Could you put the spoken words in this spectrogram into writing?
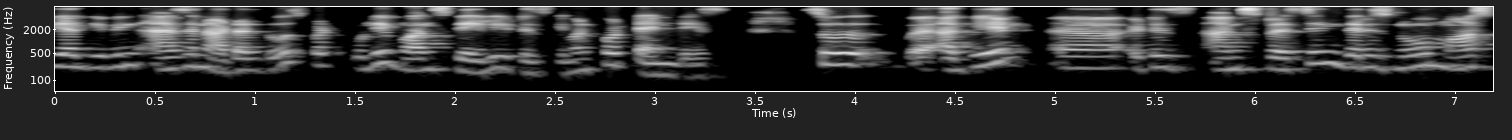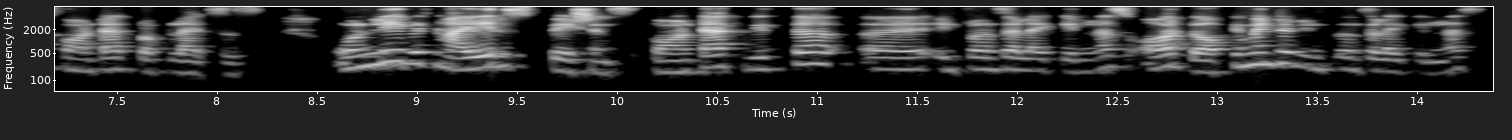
we are giving as an adult dose, but only once daily it is given for 10 days. So again, uh, it is, I'm stressing there is no mass contact prophylaxis. Only with high risk patients, contact with the uh, influenza-like illness or documented influenza-like illness,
